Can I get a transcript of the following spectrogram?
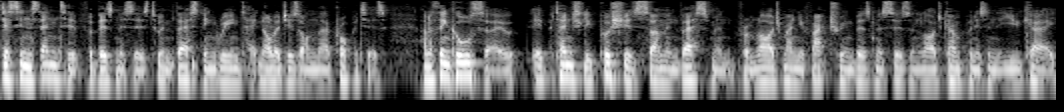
disincentive for businesses to invest in green technologies on their properties. And I think also it potentially pushes some investment from large manufacturing businesses and large companies in the UK.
